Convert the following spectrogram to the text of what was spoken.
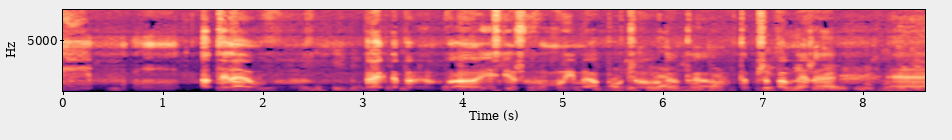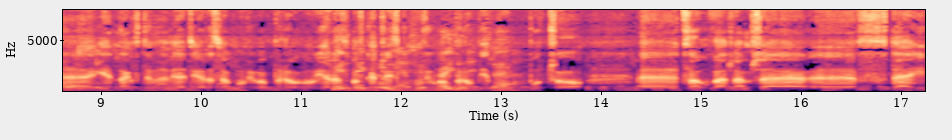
I o tyle pragnę jeśli już mówimy o puczu, no to, to przypomnę, że e, jednak w tym wywiadzie Jarosław mówił o pró Jarosław Kaczyński mówił o próbie puczu, e, co uważam, że e, w tej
